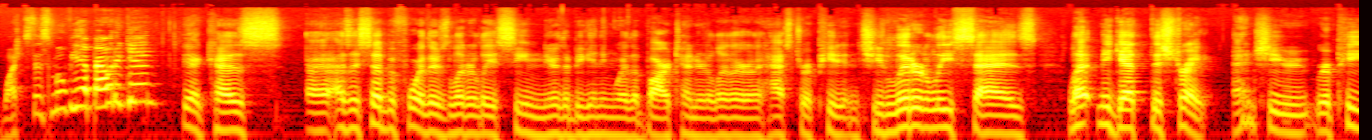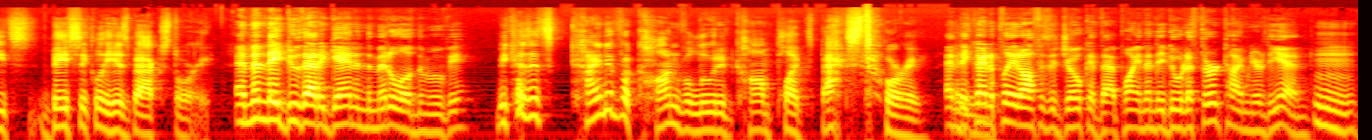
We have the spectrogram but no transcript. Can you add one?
what's this movie about again? Yeah, because as I said before, there's literally a scene near the beginning where the bartender literally has to repeat it, and she literally says, "Let me get this straight," and she repeats basically his backstory And then they do that again in the middle of the movie, because it's kind of a convoluted, complex backstory. and they kind of play it off as a joke at that point, and then they do it a third time near the end.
